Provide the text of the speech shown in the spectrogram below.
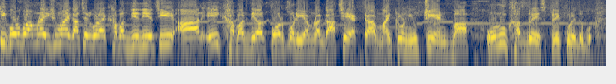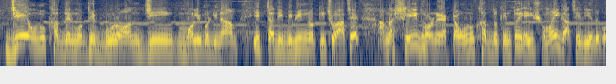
কি করব? আমরা এই সময় গাছের গোড়ায় খাবার দিয়ে দিয়েছি। আর এই খাবার দেওয়ার পরপরই আমরা গাছে একটা মাইক্রো নিউট্রিয়েন্ট বা অনুখাদ্য স্প্রে করে দেবো। যে অনুখাদ্যের মধ্যে বোরন, জিঙ্ক মলিবডিনাম ইত্যাদি বিভিন্ন কিছু আছে, আমরা সেই ধরনের একটা অনুখাদ্য কিন্তু এই সময় গাছে দিয়ে দেবো।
